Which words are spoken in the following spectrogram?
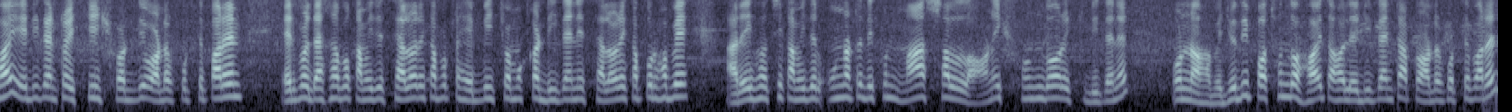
হয়, এই ডিজাইনটা স্ক্রিনশট দিয়ে অর্ডার করতে পারেন। এরপর দেখাবো কামিজের স্যালোয়ারের কাপড়টা। হেভি চমৎকার ডিজাইনের স্যালোয়ারের কাপড় হবে। আর এই হচ্ছে কামিজের ওড়নাটা দেখুন মাশাল্লাহ অনেক সুন্দর একটি ডিজাইনের ওড়না হবে। যদি পছন্দ হয় তাহলে এই ডিজাইনটা আপনি অর্ডার করতে পারেন।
